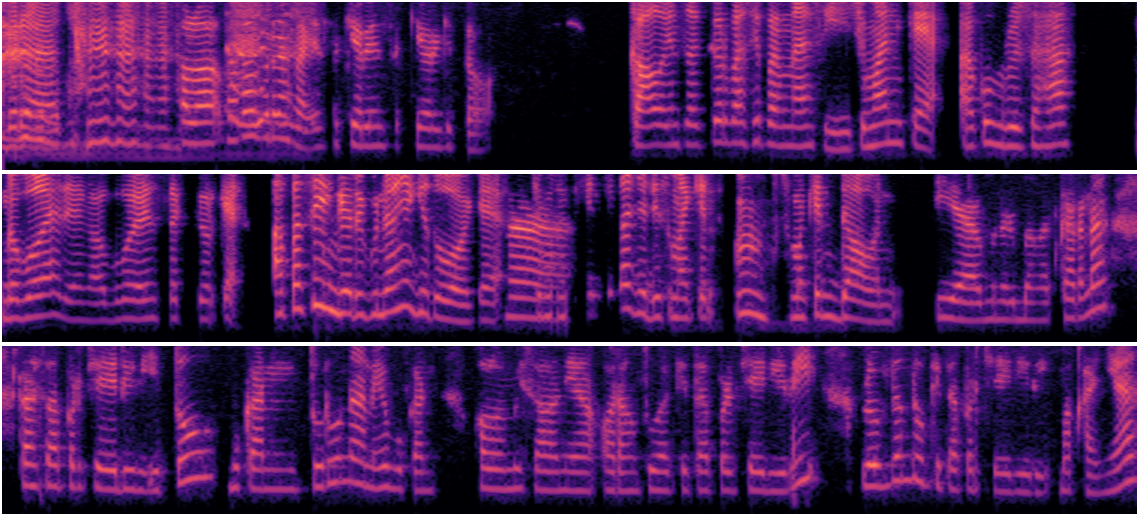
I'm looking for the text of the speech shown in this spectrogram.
berat. Kalau kakak pernah nggak insecure insecure gitu? Kalau insecure pasti pernah sih. Cuman kayak aku berusaha nggak boleh deh nggak boleh insecure kayak apa sih nggak ada gunanya gitu loh kayak nah. cuma bikin kita jadi semakin mm, semakin down Iya, bener banget. Karena rasa percaya diri itu bukan turunan ya, bukan kalau misalnya orang tua kita percaya diri, belum tentu kita percaya diri. Makanya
